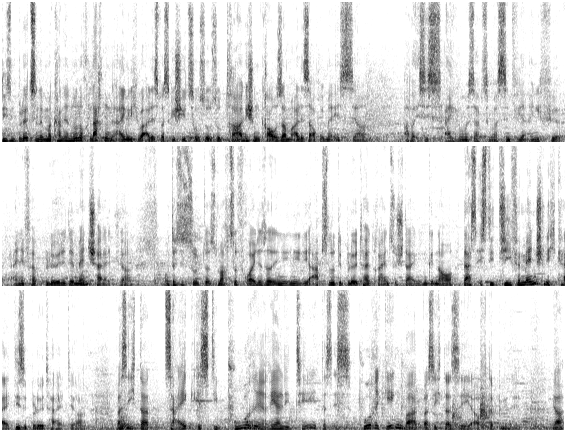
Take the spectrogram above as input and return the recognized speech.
diesen Blödsinn. Denn man kann ja nur noch lachen eigentlich über alles, was geschieht. So, so, so tragisch und grausam alles auch immer ist, ja. Aber es ist eigentlich, wo man sagt, was sind wir eigentlich für eine verblödete Menschheit, ja? Und das ist so, das macht so Freude, so in, in die absolute Blödheit reinzusteigen. Und genau das ist die tiefe Menschlichkeit, diese Blödheit, ja. Was ich da zeige, ist die pure Realität. Das ist pure Gegenwart, was ich da sehe auf der Bühne, ja.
